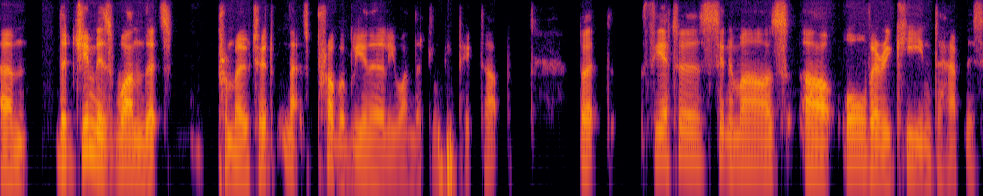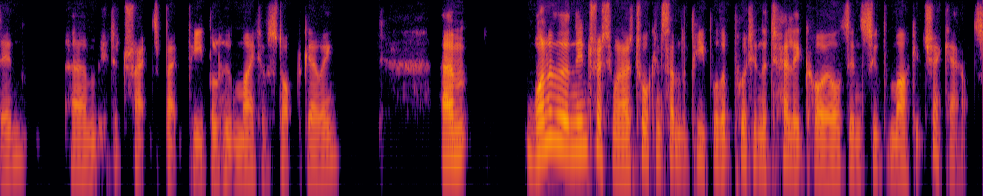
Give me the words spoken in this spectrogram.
Um, the gym is one that's promoted. That's probably an early one that will be picked up. But theatres, cinemas are all very keen to have this in. Um, it attracts back people who might have stopped going. Um, one of the interesting one, I was talking to some of the people that put in the telecoils in supermarket checkouts.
